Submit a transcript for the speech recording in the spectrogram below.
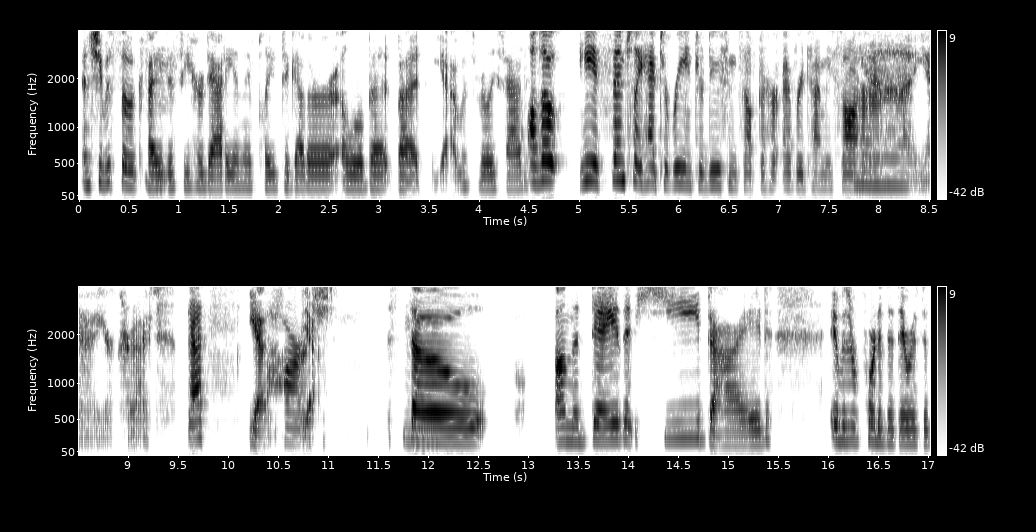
And she was so excited Mhm. to see her daddy, and they played together a little bit. But yeah, it was really sad. Although he essentially had to reintroduce himself to her every time he saw her. Yeah, yeah, you're correct. That's Yeah, harsh. So on the day that he died, it was reported that there was a,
